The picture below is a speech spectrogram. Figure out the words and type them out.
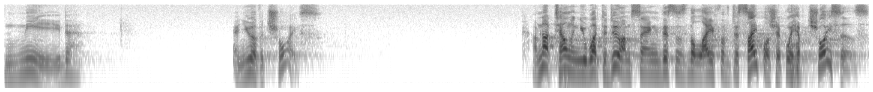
need, and you have a choice. I'm not telling you what to do. I'm saying this is the life of discipleship. We have choices.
